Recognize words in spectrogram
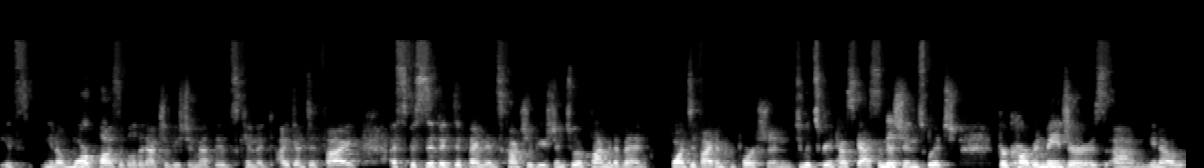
it's, you know, more plausible that attribution methods can identify a specific defendant's contribution to a climate event quantified in proportion to its greenhouse gas emissions, which for carbon majors, um, you know,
